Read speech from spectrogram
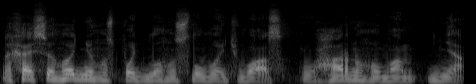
Нехай сьогодні Господь благословить вас. Гарного вам дня.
